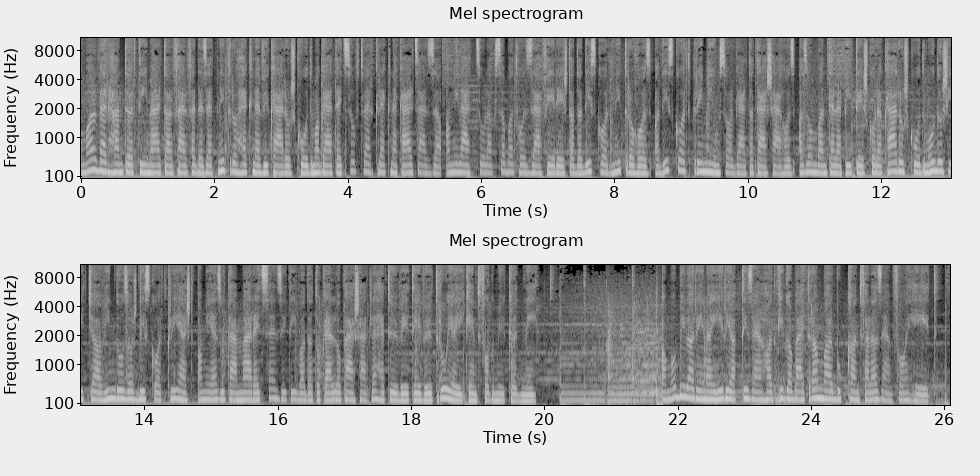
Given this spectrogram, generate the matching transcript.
a Malware Hunter Team által felfedezett NitroHack nevű káros kód magát egy szoftverkreknek álcázza, ami látszólag szabad hozzáférést ad a Discord Nitrohoz, a Discord Premium szolgáltatásához, azonban telepítéskor a káros kód módosítja a Windowsos Discord klienst, ami ezután már egy szenzitív adatok ellopását lehetővé tévő trójaiként fog működni. A Mobil Arena írja, 16 GB RAM-mal bukkant fel az Zenfone 7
